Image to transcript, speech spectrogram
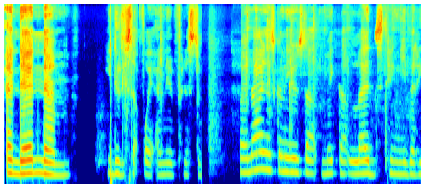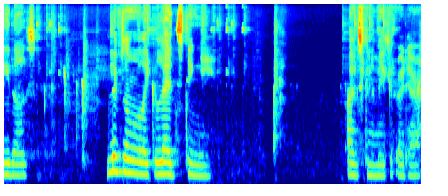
And then um you do the stuff. Wait, I need to finish the So now I'm just gonna use that make that leads thingy that he does. Lives on like leads thingy. I'm just gonna make it right here.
